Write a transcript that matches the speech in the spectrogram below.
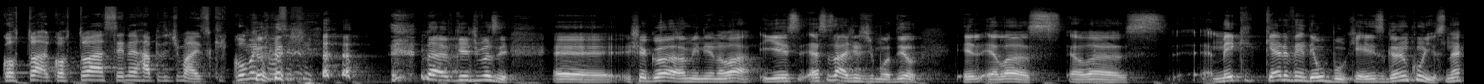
Cortou, a- cortou a cena rápido demais. Que, como é que você. Não, é porque, tipo assim, é, chegou a menina lá e esse- essas agências de modelo, ele- elas, elas é, meio que querem vender o book, eles ganham com isso, né?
